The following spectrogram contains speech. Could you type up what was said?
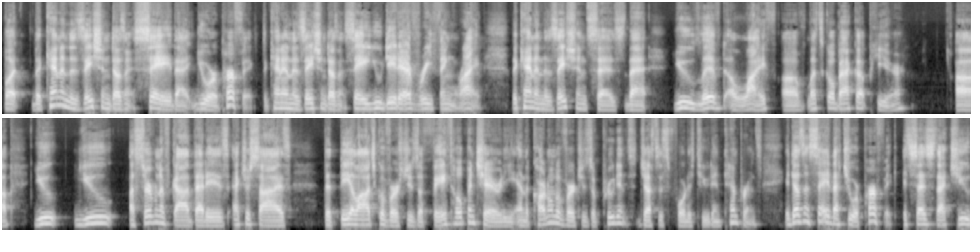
But the canonization doesn't say that you are perfect. The canonization doesn't say you did everything right. The canonization says that you lived a life of, let's go back up here. Uh, you you a servant of God that is exercise the theological virtues of faith, hope, and charity, and the cardinal virtues of prudence, justice, fortitude, and temperance. It doesn't say that you are perfect. It says that you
